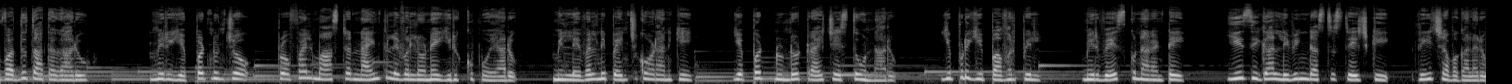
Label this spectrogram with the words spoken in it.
వద్దు తాతగారు మీరు ఎప్పట్నుంచో ప్రొఫైల్ మాస్టర్ నైన్త్ లెవెల్లోనే ఇరుక్కుపోయారు. మీ లెవెల్ని పెంచుకోవడానికి ఎప్పట్నుండో ట్రై చేస్తూ ఉన్నారు. ఇప్పుడు ఈ పవర్ పిల్ మీరు వేసుకున్నారంటే ఈజీగా లివింగ్ డస్ట్ స్టేజ్కి రీచ్ అవ్వగలరు.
